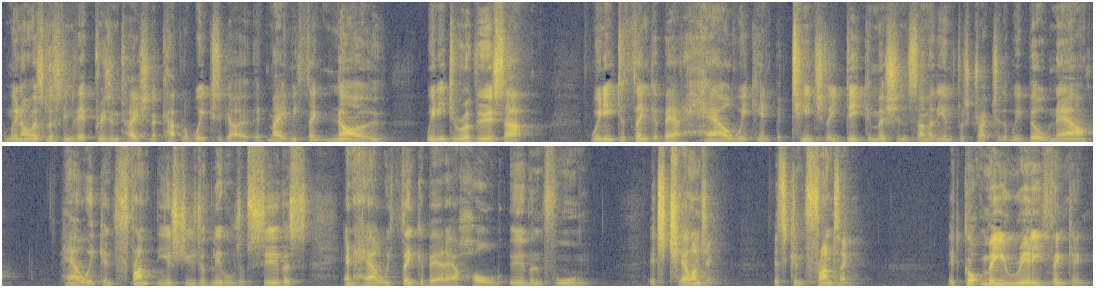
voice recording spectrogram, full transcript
And when I was listening to that presentation a couple of weeks ago, it made me think no, we need to reverse up. We need to think about how we can potentially decommission some of the infrastructure that we build now, how we confront the issues of levels of service, and how we think about our whole urban form. It's challenging, it's confronting, it got me really thinking.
